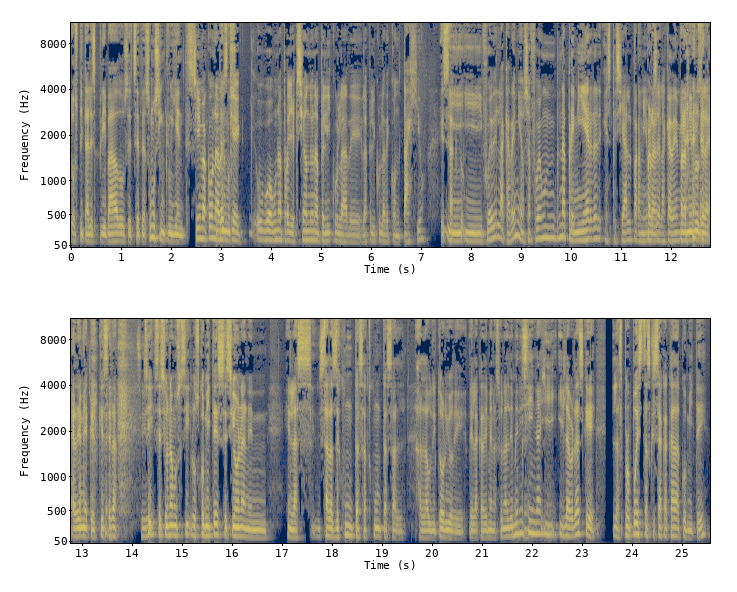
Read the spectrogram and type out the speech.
hospitales privados, etcétera. Somos incluyentes. Sí, me acuerdo una vez que hubo una proyección de una película de la película de Contagio y, fue de la academia, o sea, fue una premier especial para miembros de la academia. Para miembros de la academia, que, será. Sí. sesionamos así. Los comités sesionan en, en las salas de juntas adjuntas al, al auditorio de, la Academia Nacional de Medicina y, y, la verdad es que las propuestas que saca cada comité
